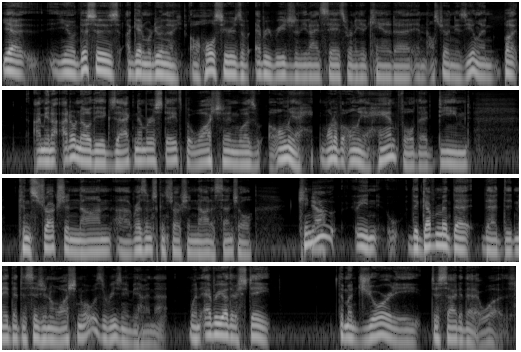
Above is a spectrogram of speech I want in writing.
Yeah, you know, this is again, we're doing a, a, whole series of every region of the United States. We're going to get Canada and Australia, New Zealand, but I mean, I don't know the exact number of states, but Washington was only a, one of only a handful that deemed construction non uh, residential construction non essential. Can yeah. you? I mean, the government that that made that decision in Washington. What was the reasoning behind that? When every other state, the majority decided that it was.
